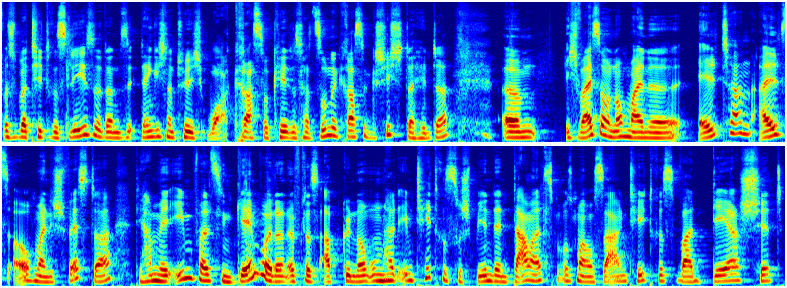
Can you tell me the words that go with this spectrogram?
was über Tetris lese, dann denke ich natürlich, boah, krass, okay, das hat so eine krasse Geschichte dahinter. Ähm, ich weiß auch noch, meine Eltern als auch meine Schwester, die haben mir ebenfalls den Gameboy dann öfters abgenommen, um halt eben Tetris zu spielen. Denn damals muss man auch sagen, Tetris war der Shit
